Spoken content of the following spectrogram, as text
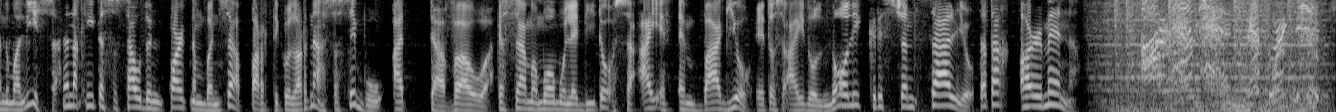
anomalies na nakita sa southern part ng bansa, partikular na sa Cebu at Davao. Kasama mo mula dito sa IFM Baguio. Ito sa Idol Noli Christian Salio. Tatak Armen. RMN Network News.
